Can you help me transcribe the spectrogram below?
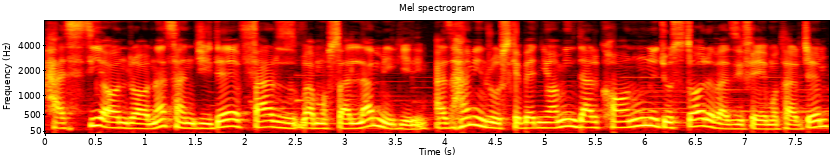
هستی آن را نسنجیده فرض و مسلم می‌گیریم. از همین روز که بنیامین در کانون جستار وظیفه مترجم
